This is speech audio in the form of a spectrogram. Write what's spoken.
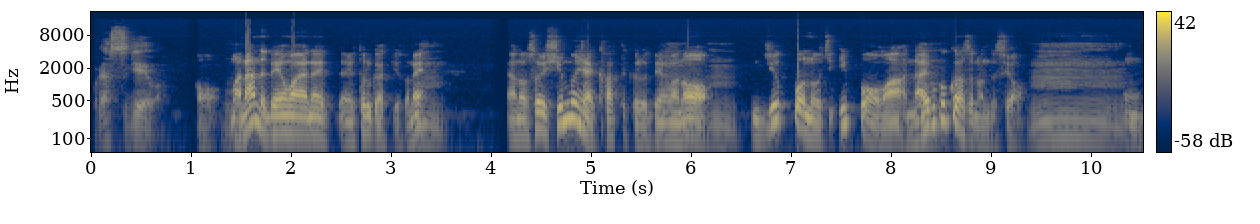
これはすげえわ。おまあなんで電話ね、えー取るかっていうとね、うんあの、そういう新聞社にかかってくる電話のうん。10本のうち1本は内部告発なんですよ。うん。ううんん。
